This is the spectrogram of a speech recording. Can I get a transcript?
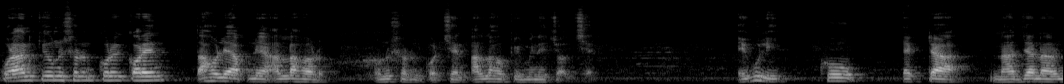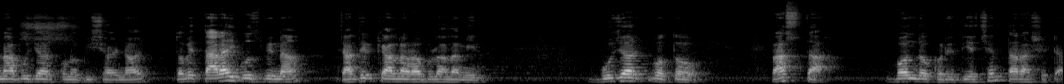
কোরআনকে অনুসরণ করে করেন, তাহলে আপনি আল্লাহর অনুসরণ করছেন, আল্লাহকে মেনে চলছেন। এগুলি খুব একটা না জানার, না বোঝার কোনো বিষয় নয়। তবে তারাই বুঝবে না, যাদেরকে আল্লাহ রাবুল আলমিন বোঝার মতো রাস্তা বন্ধ করে দিয়েছেন, তারা সেটা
